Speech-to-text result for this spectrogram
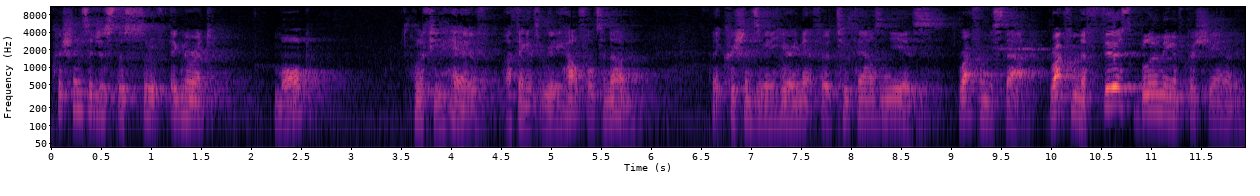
Christians are just this sort of ignorant mob well, if you have, I think it's really helpful to know that Christians have been hearing that for 2,000 years, right from the start, right from the first blooming of Christianity.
